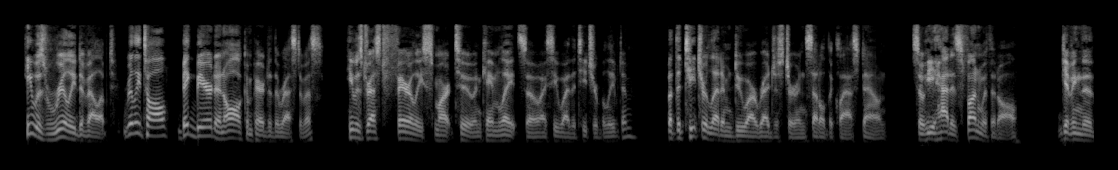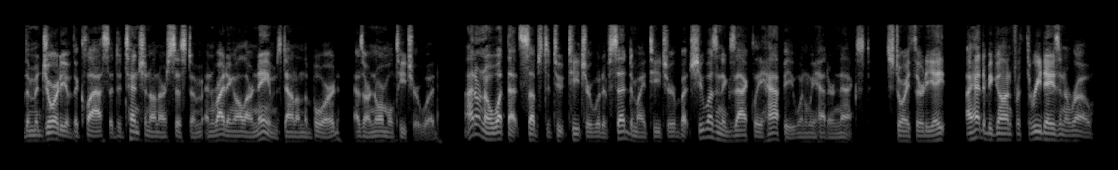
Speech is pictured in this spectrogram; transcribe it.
He was really developed, really tall, big beard, and all compared to the rest of us. He was dressed fairly smart too and came late, so I see why the teacher believed him. But the teacher let him do our register and settled the class down. So he had his fun with it all, giving the, the majority of the class a detention on our system and writing all our names down on the board, as our normal teacher would. I don't know what that substitute teacher would have said to my teacher, but she wasn't exactly happy when we had her next. Story 38. I had to be gone for three days in a row.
